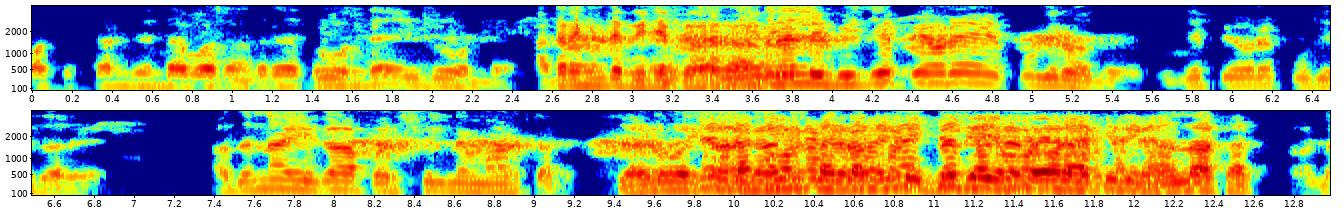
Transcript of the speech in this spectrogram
ಪಾಕಿಸ್ತಾನ ಜಿಂದಾಬಾದ್ ಅಂದ್ರೆ ಅದು ಒಂದೇ ಇದು ಒಂದೇ. ಅದರ ಹಿಂದೆ ಬಿಜೆಪಿ ಅದರಲ್ಲಿ ಬಿಜೆಪಿ ಬಿಜೆಪಿಯವರೇ ಕೂಗಿರೋದು. ಬಿಜೆಪಿಯವರೇ ಕೂಗಿದ್ದಾರೆ. ಅದನ್ನ ಈಗ ಪರಿಶೀಲನೆ ಮಾಡ್ತಾರೆ. ಎರಡು ವರ್ಷ ಅಲ್ಲ ಸರ್ ಅಲ್ಲ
